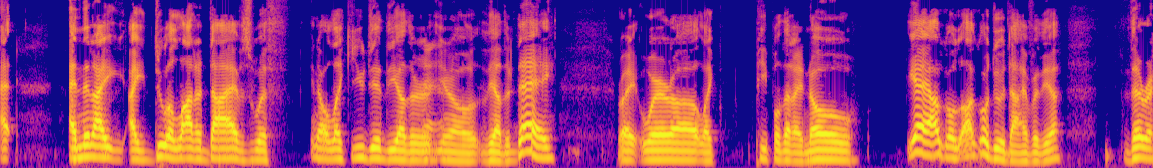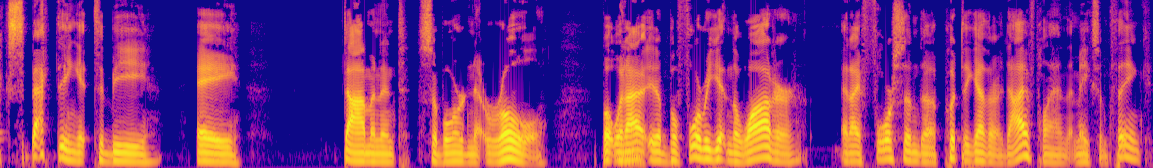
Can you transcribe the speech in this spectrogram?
a- and then I I do a lot of dives with you know like you did the other Yeah. you know the other day, right? Where uh, like people that I know, yeah, I'll go I'll go do a dive with you. They're expecting it to be a dominant subordinate role, but when I you know, before we get in the water and I force them to put together a dive plan that makes them think.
